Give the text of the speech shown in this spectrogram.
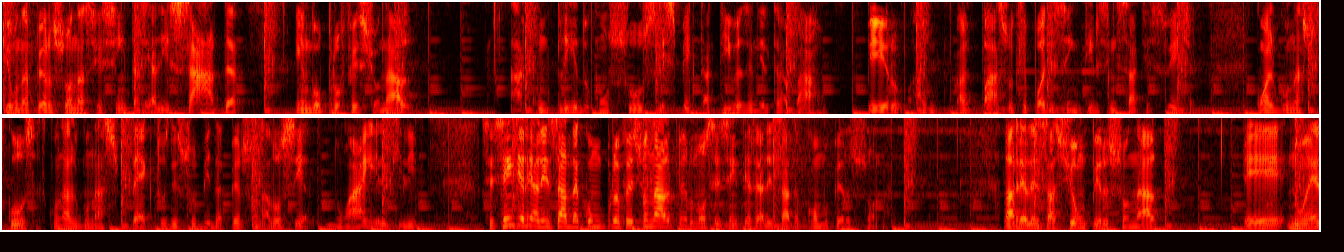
que uma pessoa se sinta realizada em lo profissional ha cumprido com suas expectativas no trabalho, pero al passo que pode sentir-se insatisfeita com algumas coisas, com alguns aspectos de sua vida personal, ou seja, não há equilíbrio. Se sente realizada como profissional, pero não se sente realizada como pessoa. A realização personal é, não é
